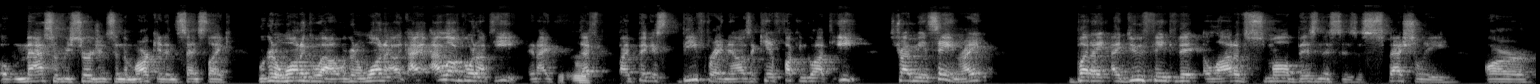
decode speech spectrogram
a massive resurgence in the market in the sense like we're going to want to go out. We're going to want to, like, I, I love going out to eat. And I, mm-hmm. that's my biggest beef right now is I can't fucking go out to eat. It's driving me insane, right? But I, I do think that a lot of small businesses, especially, are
